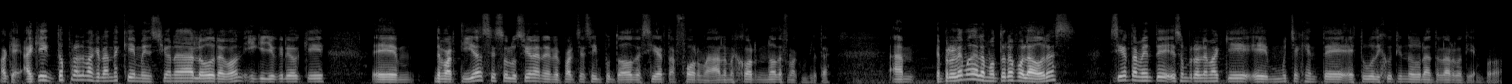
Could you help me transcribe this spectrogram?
Ok aquí hay dos problemas grandes que menciona Lobo Dragón y que yo creo que eh, de partida se solucionan en el parche 6.2 de cierta forma a lo mejor no de forma completa. El problema de las monturas voladoras ciertamente es un problema que eh, mucha gente estuvo discutiendo durante largo tiempo.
